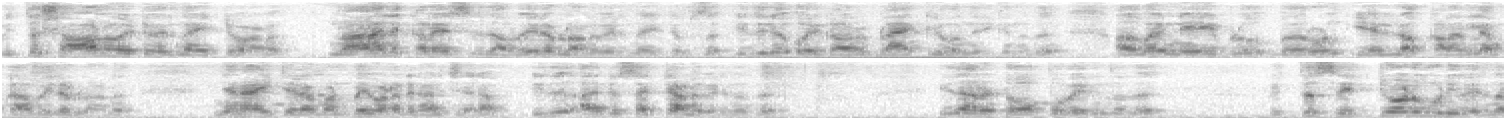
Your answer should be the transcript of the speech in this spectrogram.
വിത്ത് ഷാളുമായിട്ട് വരുന്ന ഐറ്റം ആണ്. നാല് കളേഴ്സിൽ ഇത് അവൈലബിൾ ആണ് വരുന്ന ഐറ്റംസ് ഇതിൽ ഒരു കളർ ബ്ലാക്കിൽ വന്നിരിക്കുന്നത്. അതുപോലെ നെയ് ബ്ലൂ ബെറൂൺ യെല്ലോ കളറിൽ നമുക്ക് അവൈലബിൾ ആണ്. ഞാൻ അയച്ചു തരാം. വൺ ബൈ വൺ ആയിട്ട് കാണിച്ചു തരാം. ഇത് അതിന്റെ സെറ്റാണ് വരുന്നത്. ഇതാണ് ടോപ്പ് വരുന്നത്. വിത്ത് സ്ലിറ്റോട് കൂടി വരുന്ന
